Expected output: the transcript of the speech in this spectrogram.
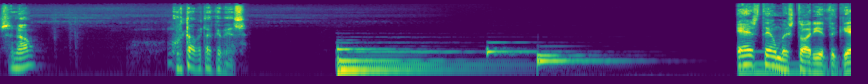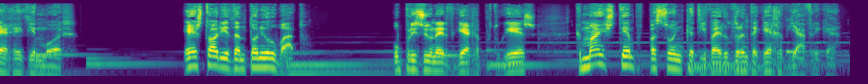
Senão, cortava-te a cabeça. Esta é uma história de guerra e de amor. É a história de António Lobato, o prisioneiro de guerra português que mais tempo passou em cativeiro durante a Guerra de África.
